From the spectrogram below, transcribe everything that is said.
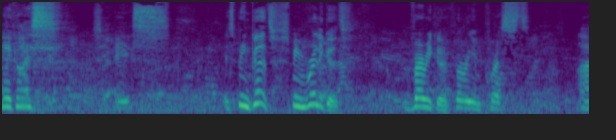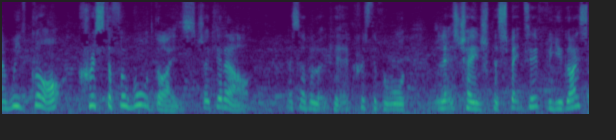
Okay, guys, it's it's been good. It's been really good, very good, very impressed. And we've got Christopher Ward, guys. Check it out. Let's have a look here. Christopher Ward. Let's change perspective for you guys.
